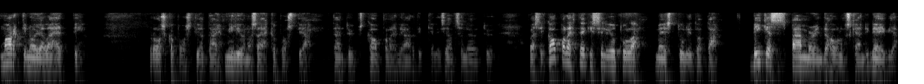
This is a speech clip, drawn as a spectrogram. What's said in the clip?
markkinoija lähetti roskapostia tai miljoona sähköpostia, tämän tyyppistä kauppalehden artikkeli, sieltä se löytyy. Päästiin kauppalehteenkin sillä jutulla, meistä tuli tota biggest spammer in the whole of Scandinavia.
